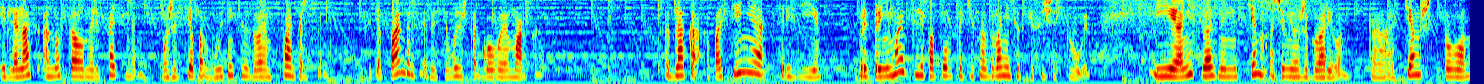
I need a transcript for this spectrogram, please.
и для нас оно стало нарицательным. Мы же все подгузники называем памперсы, хотя памперс – это всего лишь торговая марка. Однако опасения среди предпринимателей по поводу таких названий все-таки существуют – и они связаны именно с тем, о чем я уже говорила. А, с тем, что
